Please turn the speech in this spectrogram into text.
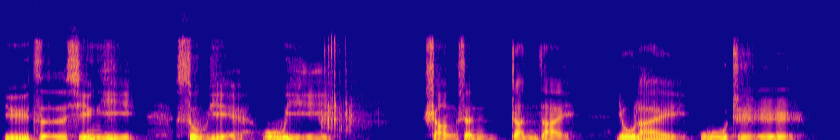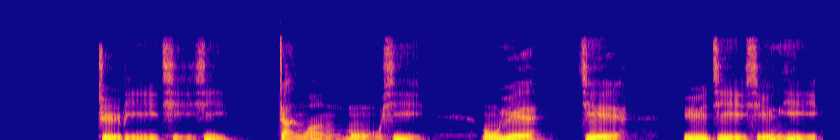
与子行矣，夙夜无已。上甚瞻哉！’”由来无止，至彼起兮，瞻望母兮。母曰：“嗟！与季行矣，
